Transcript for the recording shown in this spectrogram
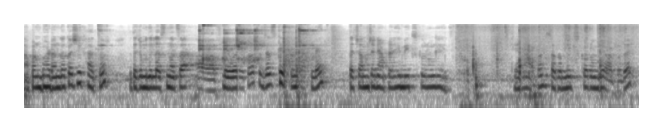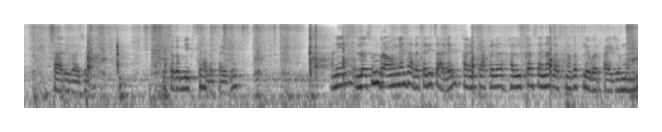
आपण भडंग कशी खातो तर त्याच्यामध्ये लसणाचा फ्लेवर येतो. तर जस्ट ठेचून टाकलं आहे तर चमच्याने आपल्याला हे मिक्स करून घ्यायचं. हे आपण सगळं मिक्स करून घेऊ अगोदर सारी बाजूला. हे सगळं मिक्स झालं पाहिजे. आणि लसूण ब्राऊन नाही झालं तरी चालेल कारण की आपल्याला हलकासा ना लसणाचा फ्लेवर पाहिजे म्हणून.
